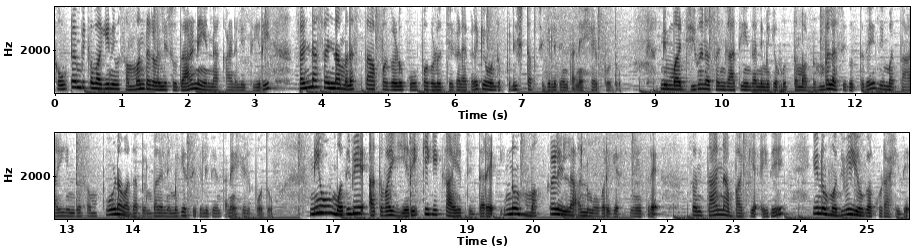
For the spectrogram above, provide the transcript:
ಕೌಟುಂಬಿಕವಾಗಿ ನೀವು ಸಂಬಂಧಗಳಲ್ಲಿ ಸುಧಾರಣೆಯನ್ನು ಕಾಣಲಿದ್ದೀರಿ. ಸಣ್ಣ ಸಣ್ಣ ಮನಸ್ತಾಪಗಳು, ಕೋಪಗಳು, ಜಗಳಗಳಿಗೆ ಒಂದು ಪುಲಿಸ್ಟಪ್ ಸ್ಟಾಪ್ ಸಿಗಲಿದೆ ಅಂತಲೇ ಹೇಳ್ಬೋದು. ನಿಮ್ಮ ಜೀವನ ಸಂಗಾತಿಯಿಂದ ನಿಮಗೆ ಉತ್ತಮ ಬೆಂಬಲ ಸಿಗುತ್ತದೆ. ನಿಮ್ಮ ತಾಯಿಯಿಂದ ಸಂಪೂರ್ಣವಾದ ಬೆಂಬಲ ನಿಮಗೆ ಸಿಗಲಿದೆ ಅಂತಲೇ ಹೇಳ್ಬೋದು. ನೀವು ಮದುವೆ ಅಥವಾ ಏರಿಕೆಗೆ ಕಾಯುತ್ತಿದ್ದರೆ, ಇನ್ನು ಮಕ್ಕಳಿಲ್ಲ ಅನ್ನುವವರಿಗೆ ಸ್ನೇಹಿತರೆ, ಸಂತಾನ ಭಾಗ್ಯ ಇದೆ. ಇನ್ನು ಮದುವೆ ಯೋಗ ಕೂಡ ಇದೆ.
